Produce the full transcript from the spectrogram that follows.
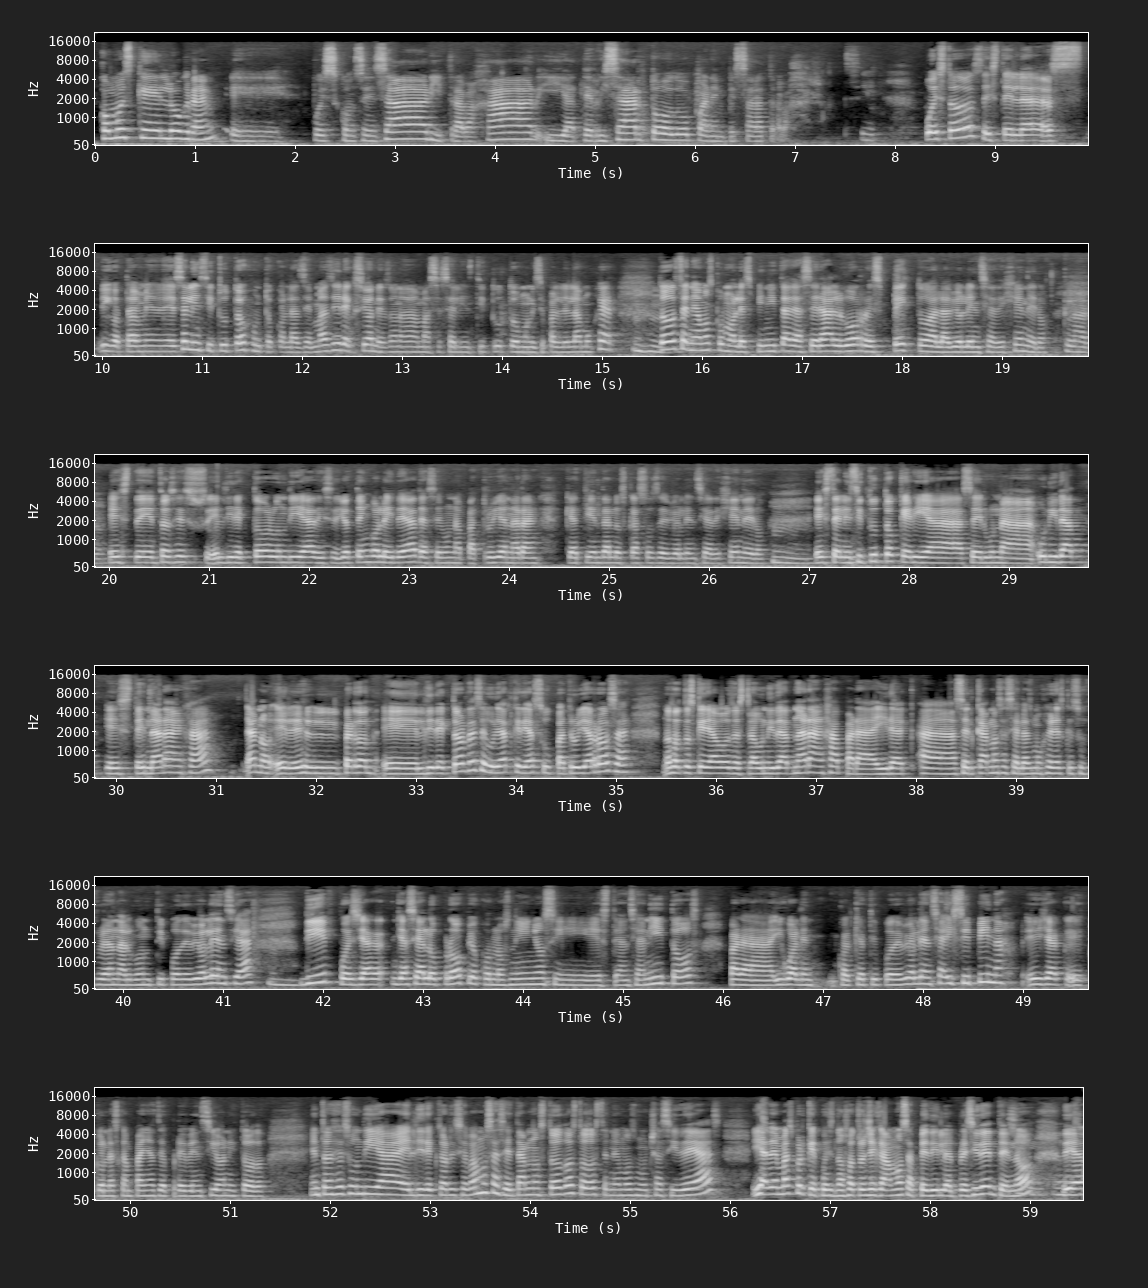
¿Cómo es que logran eh, pues consensar y trabajar y aterrizar todo para empezar a trabajar? Sí. Pues todos, este, las, digo, también es el instituto junto con las demás direcciones, no nada más es el Instituto Municipal de la Mujer. Todos teníamos como la espinita de hacer algo respecto a la violencia de género. Claro. Este, entonces el director un día dice, yo tengo la idea de hacer una patrulla naranja que atienda los casos de violencia de género. Mm. Este, el instituto quería hacer una unidad, este, naranja Ah, no, el, perdón, el director de seguridad quería su patrulla rosa, nosotros queríamos nuestra unidad naranja para ir a, acercarnos hacia las mujeres que sufrieran algún tipo de violencia. DIF, pues ya, ya sea lo propio con los niños y este ancianitos, para igual en cualquier tipo de violencia. Y CIPINA, ella eh, con las campañas de prevención y todo. Entonces un día el director dice, vamos a sentarnos todos, todos tenemos muchas ideas. Y además porque pues nosotros llegamos a pedirle al presidente, ¿no?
